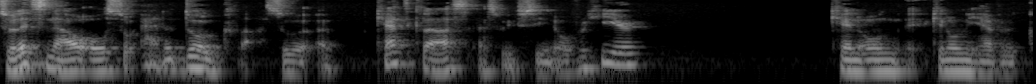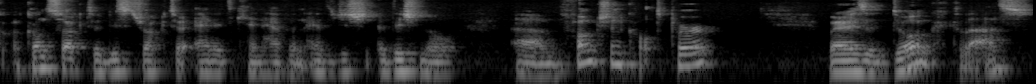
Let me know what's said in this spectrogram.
So let's now also add a dog class. So a cat class, as we've seen over here, can only can only have a, a constructor, destructor, and it can have an additional um, function called purr. Whereas a dog class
